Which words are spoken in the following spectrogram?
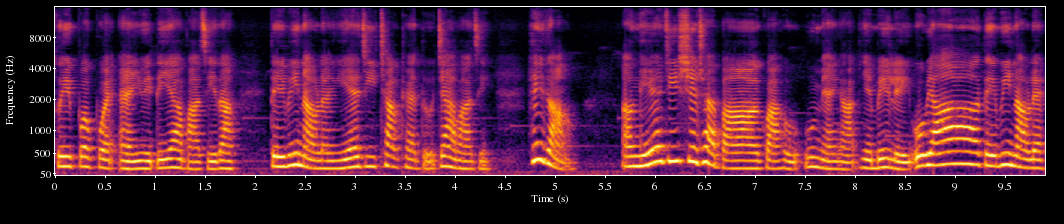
သွေးပွက်ပွက်အံ၍တေးရပါစေသာတေပြီးနောက်လည်းငရဲကြီး6ထပ်သူကြပါစေဟေ့ကောင်အငရဲကြီး8ထပ်ပါကွာဟုဥမြိုင်ကပြင်ပေးလေအိုဗျာတေပြီးနောက်လည်း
